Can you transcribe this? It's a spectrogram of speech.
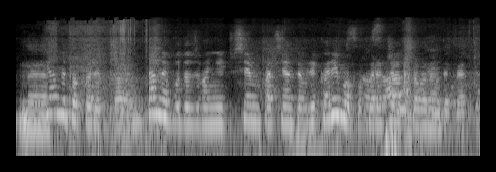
Я не попереджаю. Я не буду дзвонити всім пацієнтам лікарів, а попереджати, що вони в декреті.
